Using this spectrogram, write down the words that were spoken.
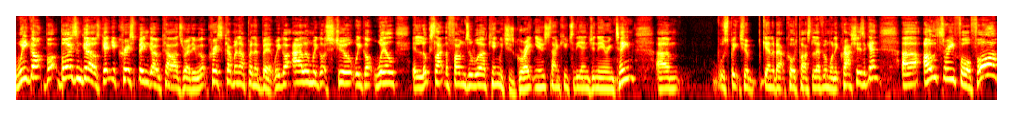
We got bo- boys and girls. Get your Chris bingo cards ready. We got Chris coming up in a bit. We got Alan. We got Stuart. We got Will. It looks like the phones are working, which is great news. Thank you to the engineering team. Um, We'll speak to you again about quarter past 11 when it crashes again. Uh, 0344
